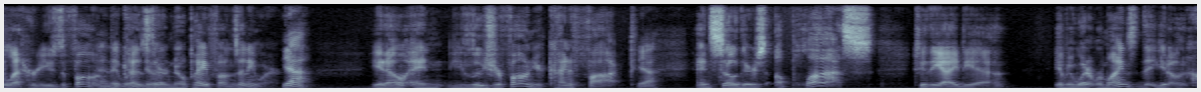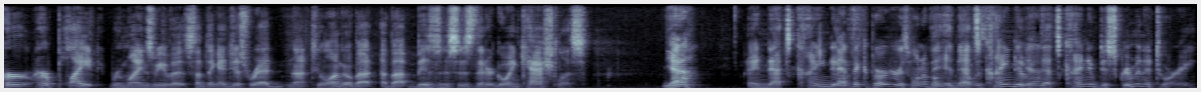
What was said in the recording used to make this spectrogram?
to let her use the phone And because there it. are no payphones anywhere. Yeah. You know, and you lose your phone, you're kind of fucked. Yeah. And so there's a plus to the idea. I mean, what it reminds that you know her her plight reminds me of a, something I just read not too long ago about about businesses that are going cashless, Yeah. and that's kind of Epic Burger is one of them. and That that's was- kind of yeah. that's kind of discriminatory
